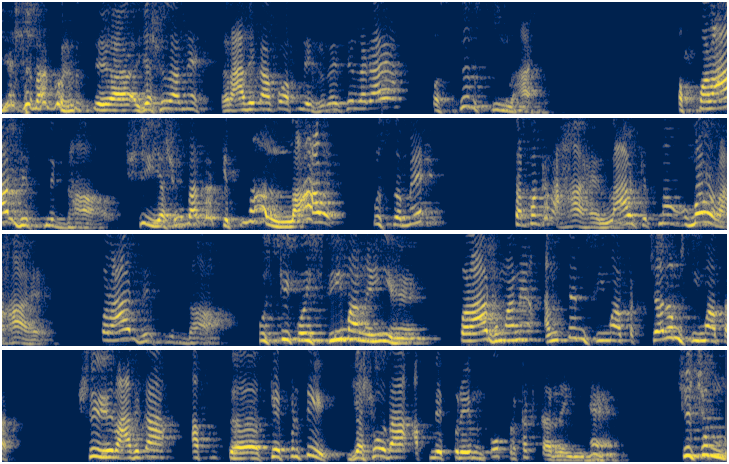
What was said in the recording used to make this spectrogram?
यशोदा को यशोदा ने राधिका को अपने हृदय से लगाया और सिर सूंघा है और परार्ध स्निग्धा श्री यशोदा का कितना लाड़ उस समय टपक रहा है लाल कितना उमड़ रहा है। परार्थ स्निग्धा उसकी कोई सीमा नहीं है। परार्थ माने अंतिम सीमा तक चरम सीमा तक। श्री राधिका अप, के प्रति यशोदा अपने प्रेम को प्रकट कर रही हैं। चुचुम्ब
